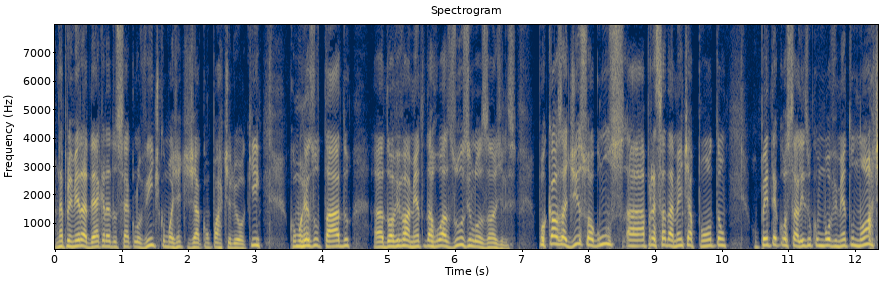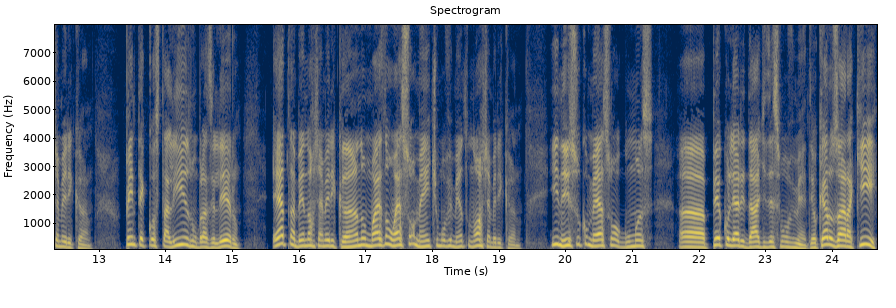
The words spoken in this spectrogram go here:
na primeira década do século XX, como a gente já compartilhou aqui, como resultado uh, do avivamento da Rua Azul em Los Angeles. Por causa disso, alguns uh, apressadamente apontam o pentecostalismo como movimento norte-americano pentecostalismo brasileiro é também norte-americano, mas não é somente o um movimento norte-americano. E nisso começam algumas uh, peculiaridades desse movimento. Eu quero usar aqui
